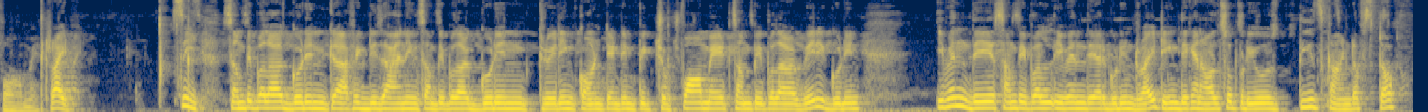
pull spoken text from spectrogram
format right? See some people are good in graphic designing some people are good in creating content in picture format some people are very good in even they some people even they are good in writing they can also produce these kind of stuff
